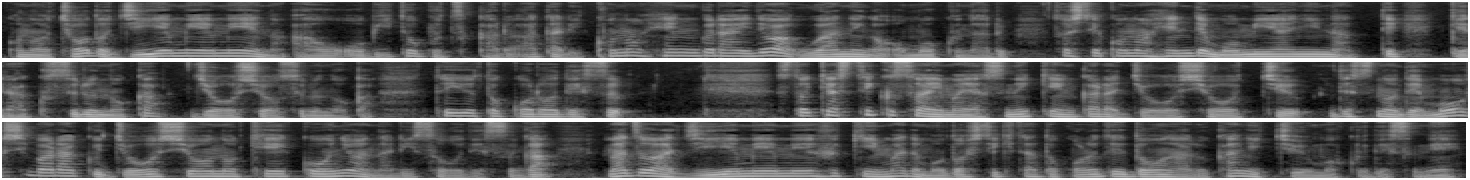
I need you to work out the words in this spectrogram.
このちょうど GMMA の青帯とぶつかるあたり、この辺ぐらいでは上値が重くなる。そしてこの辺で揉み合いになって下落するのか上昇するのかというところです。ストキャスティクスは今安値圏から上昇中ですので、もうしばらく上昇の傾向にはなりそうですが、まずは GMMA 付近まで戻してきたところでどうなるかに注目ですね。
